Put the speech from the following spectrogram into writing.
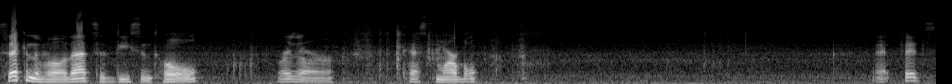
second of all, that's a decent hole. Where's our test marble? That fits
